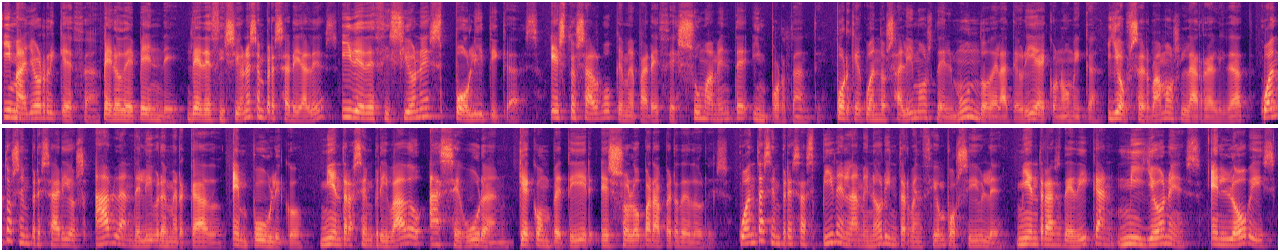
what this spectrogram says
y mayor riqueza, pero depende de decisiones empresariales y de decisiones políticas. Esto es algo que me parece sumamente importante, porque cuando salimos del mundo de la teoría económica y observamos la realidad, ¿cuántos empresarios hablan de libre mercado en público, mientras en privado aseguran que competir es solo para perdedores? ¿Cuántas empresas piden la menor intervención posible, mientras dedican millones en lobbies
